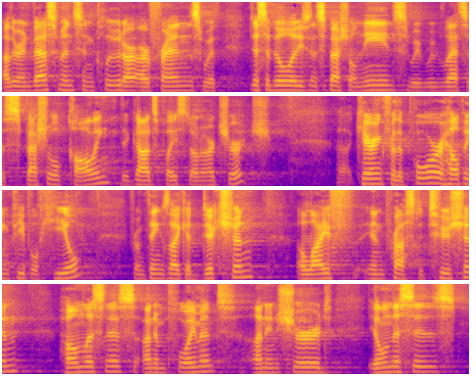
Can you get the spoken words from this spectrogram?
other investments include our, our, friends with disabilities and special needs. We, we, that's a special calling that God's placed on our church. Uh, caring for the poor, helping people heal from things like addiction, a life in prostitution, homelessness, unemployment, uninsured illnesses,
